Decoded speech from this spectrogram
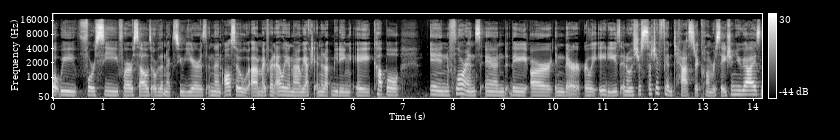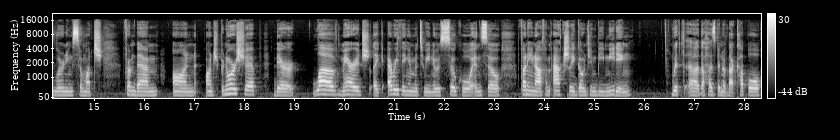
what we foresee for ourselves over the next few years. And then also, uh, my friend Ellie and I, we actually ended up meeting a couple in Florence and they are in their early 80s. And it was just such a fantastic conversation, you guys, learning so much from them on entrepreneurship, their love, marriage, like everything in between. It was so cool. And so, funny enough, I'm actually going to be meeting with uh, the husband of that couple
